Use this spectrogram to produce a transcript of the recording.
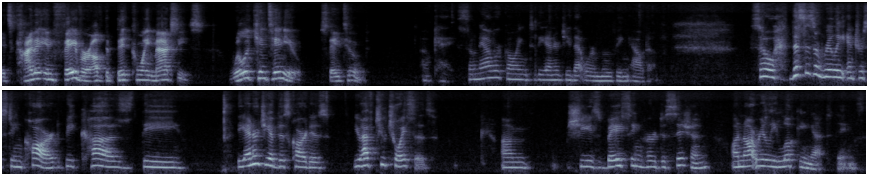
it's kind of in favor of the Bitcoin maxis. Will it continue? Stay tuned. Okay, so now we're going to the energy that we're moving out of. So this is a really interesting card because the the energy of this card is you have two choices. Um, she's basing her decision on not really looking at things.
